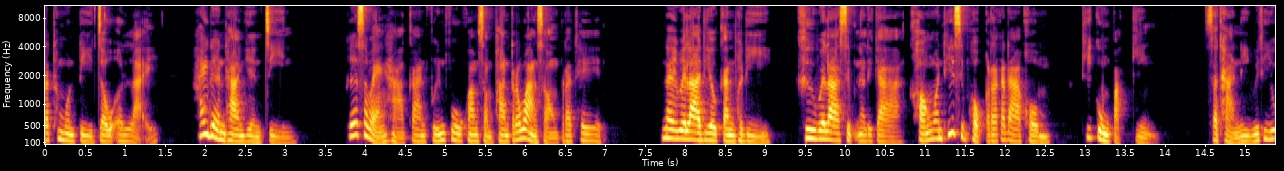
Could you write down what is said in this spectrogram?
รัฐมนตรีโจเอินไหล ให้เดินทางเยือนจีน เพื่อแสวงหาการฟื้นฟูความสัมพันธ์ระหว่างสองประเทศ ในเวลาเดียวกันพอดี คือเวลา 10นาฬิกาของวันที่ 16 กรกฎาคม ที่กรุงปักกิ่ง สถานีวิทยุ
